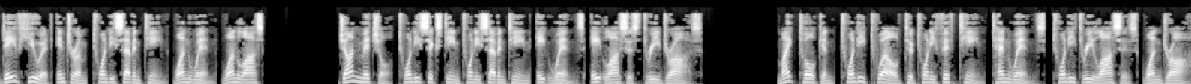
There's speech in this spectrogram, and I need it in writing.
Dave Hewitt interim 2017 1 win 1 loss. John Mitchell 2016-2017 8 wins 8 losses 3 draws. Mike Tolkin 2012 to 2015 10 wins 23 losses 1 draw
